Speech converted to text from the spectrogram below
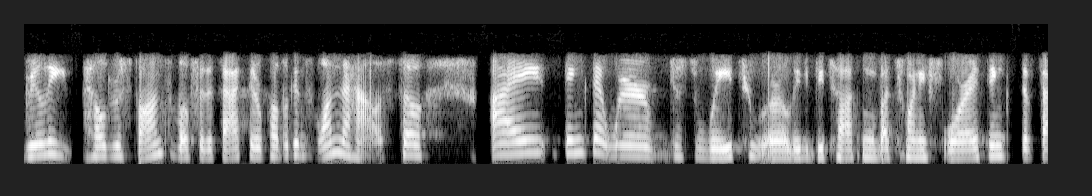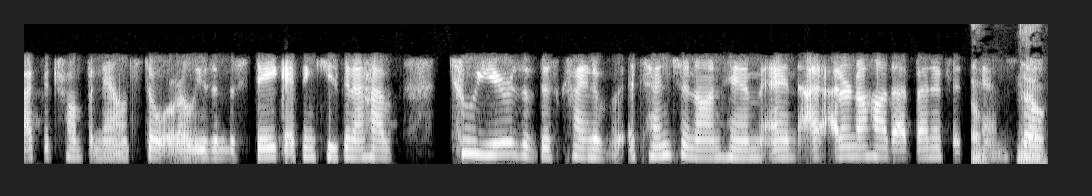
really held responsible for the fact that Republicans won the House. So. I think that we're just way too early to be talking about 24. I think the fact that Trump announced so early is a mistake. I think he's going to have two years of this kind of attention on him, and I, I don't know how that benefits Oh, him. So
